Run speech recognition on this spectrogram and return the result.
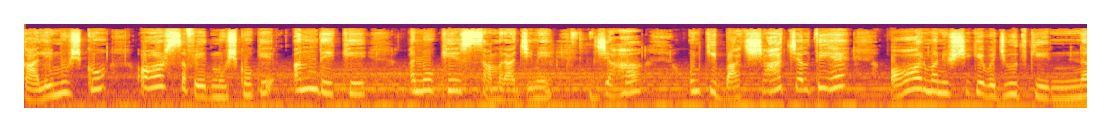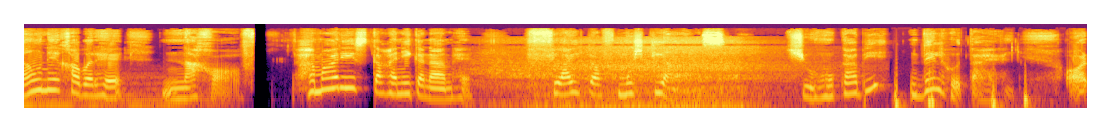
काले मुश्कों और सफ़ेद मुश्कों के अनदेखे, अनोखे साम्राज्य में, जहाँ उनकी बादशाह चलती है और मनुष्य के वजूद की न उन्हें खबर है, न खौफ। हमारी इस कहानी का नाम है फ़्लाइट ऑफ़ मुश्कियांस चूहों का भी दिल होता है। और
